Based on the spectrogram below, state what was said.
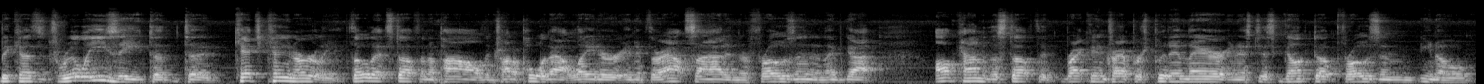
Because it's real easy to, to catch coon early, throw that stuff in a pile, then try to pull it out later. And if they're outside and they're frozen and they've got all kind of the stuff that raccoon trappers put in there, and it's just gunked up, frozen, you know,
